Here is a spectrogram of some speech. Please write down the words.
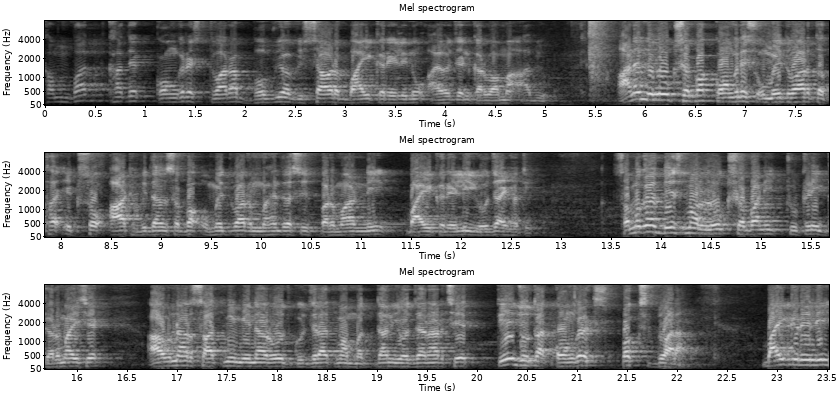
ખંભાત ખાતે કોંગ્રેસ દ્વારા ભવ્ય વિશાળ બાઇક રેલીનું આયોજન કરવામાં આવ્યું. આણંદ લોકસભા કોંગ્રેસ ઉમેદવાર તથા એકસો આઠ વિધાનસભા ઉમેદવાર મહેન્દ્રસિંહ પરમારની બાઇક રેલી યોજાઈ હતી. સમગ્ર દેશમાં લોકસભાની ચૂંટણી ગરમાઈ છે. આવનાર સાતમી મેના રોજ ગુજરાતમાં મતદાન યોજાનાર છે. તે જોતા કોંગ્રેસ પક્ષ દ્વારા બાઇક રેલી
